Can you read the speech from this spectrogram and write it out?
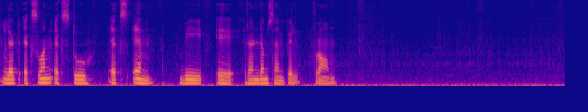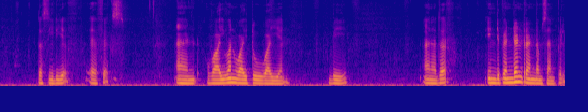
Let x 1, x 2, x m be a random sample from the CDF f x and y 1 y 2 y n be another independent random sample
